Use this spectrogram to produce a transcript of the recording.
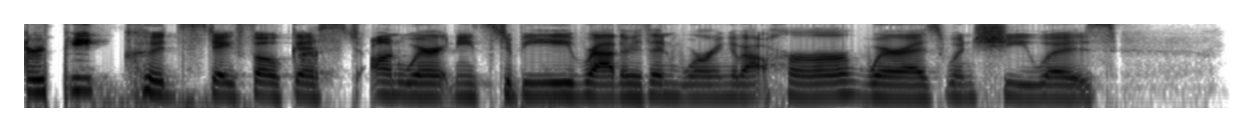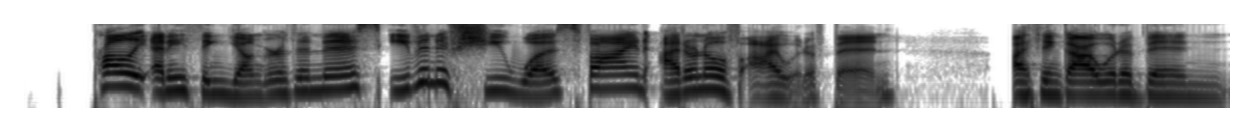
energy could stay focused on where it needs to be rather than worrying about her. Whereas when she was probably anything younger than this, even if she was fine, I don't know if I would have been. I think I would have been,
